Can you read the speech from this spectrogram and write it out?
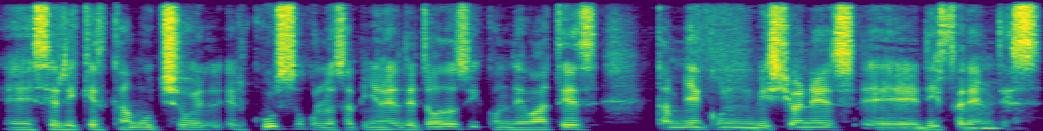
eh, se enriquezca mucho el, curso con las opiniones de todos y con debates también con visiones eh, diferentes.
